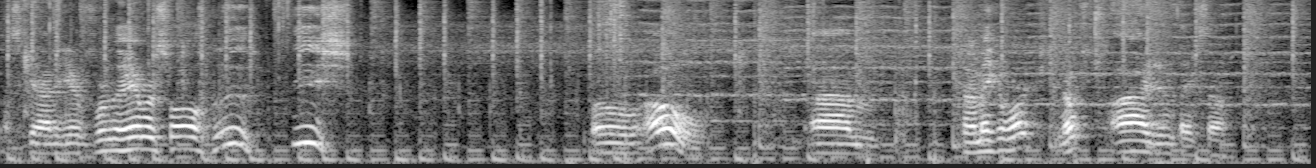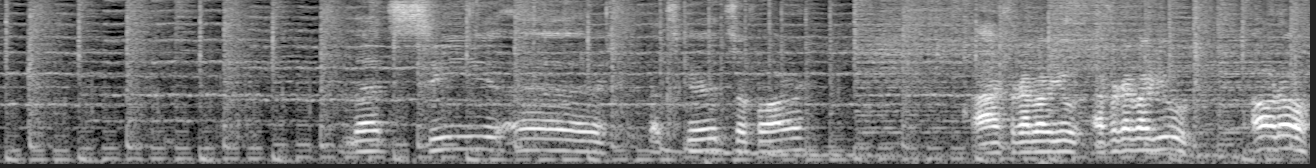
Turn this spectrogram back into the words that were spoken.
Let's get out of here before the hammers fall. Ooh, yeesh. Oh, oh. Um, can I make it work? Nope. I didn't think so. Let's see. Uh, that's good so far. I forgot about you. I forgot about you. Oh, no.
